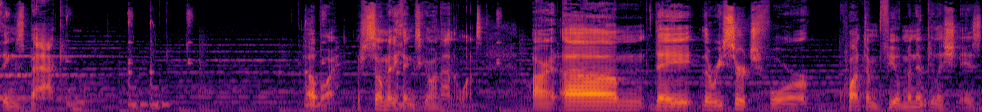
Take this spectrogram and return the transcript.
things back. Oh boy, there's so many things going on at once. All right, um, they the research for quantum field manipulation is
